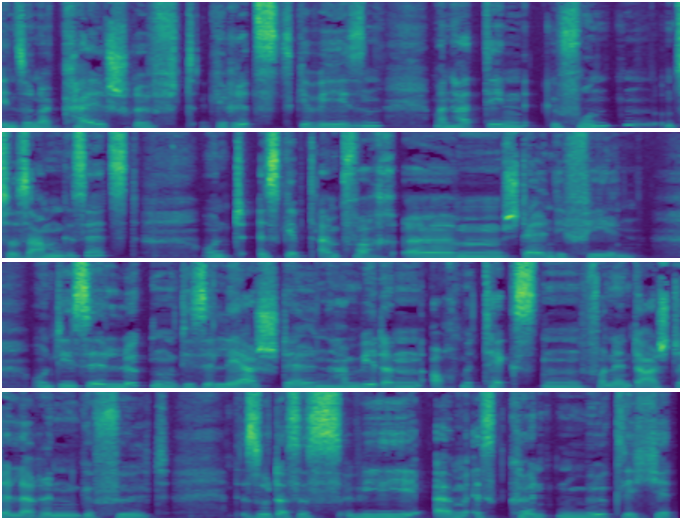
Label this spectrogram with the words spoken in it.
in so einer Keilschrift geritzt gewesen. Man hat den gefunden und zusammengesetzt und es gibt einfach ähm, Stellen, die fehlen. Und diese Lücken, diese Leerstellen haben wir dann auch mit Texten von den Darstellerinnen gefüllt, so dass es wie ähm, es könnten mögliche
